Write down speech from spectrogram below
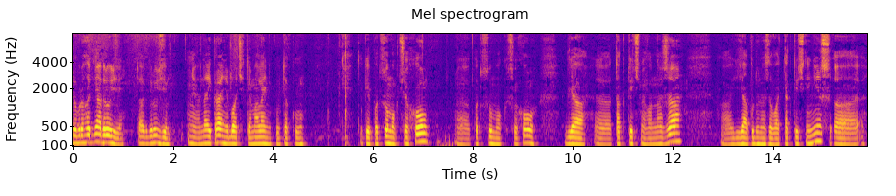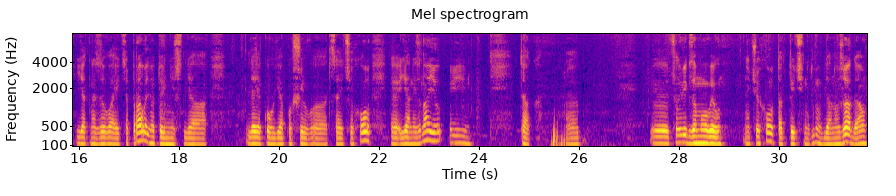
Доброго дня, друзі. Так, друзі, е, на екрані бачите маленьку таку такий подсумок чехол. Е, Подсумок чехол для е, тактичного ножа. Я буду називати тактичний ніж. Як називається правильно той ніж, для, для якого я пошив цей чехол, я не знаю. І так. Чоловік замовив чехол тактичний ну, для ножа, да,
